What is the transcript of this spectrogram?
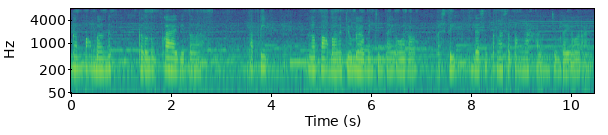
Gampang banget terluka gitu. Tapi gampang banget juga mencintai orang. Pasti nggak setengah-setengah kalau mencintai orang.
